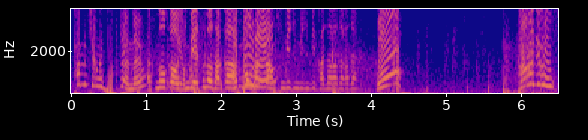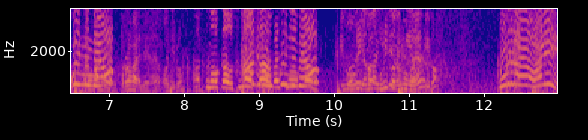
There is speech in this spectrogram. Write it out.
사진 찍으면 보이지 않나요? 자 스모크 가고 준비해 스모크 닦아 안 스모크 보이나요? 닦아 준비 준비 준비 가자 가자 가자 어? 강아지가 웃고 있는데요? 걸어가야, 되나요? 어디로? 아 스모크 가고 스모크 강아지가 가고 웃고 스모크 있는데요? 가고 이거 우리 거 연막 우리 이제 거든 여기요? 거예요? 이거? 모르나요 아니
